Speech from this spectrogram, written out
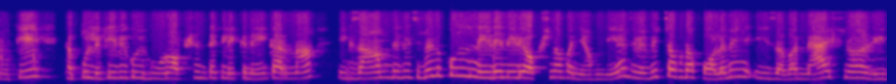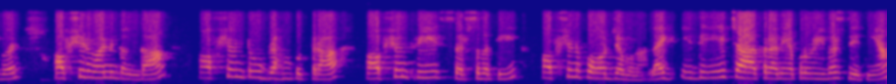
ਓਕੇ ਤਾਂ ਭੁੱਲ ਕੇ ਵੀ ਕੋਈ ਹੋਰ ਆਪਸ਼ਨ ਤੇ ਕਲਿੱਕ ਨਹੀਂ ਕਰਨਾ। ਐਗਜ਼ਾਮ ਦੇ ਵਿੱਚ ਬਿਲਕੁਲ ਨੇੜੇ ਨੇੜੇ ਆਪਸ਼ਨਾਂ ਪਈਆਂ ਹੁੰਦੀਆਂ, ਜਿਵੇਂ which of the following is our national river option 1 Ganga. Option 2 Brahmaputra option 3 Saraswati option 4 Jamuna like ਇਹਦੇ ਇਹ ਚਾਰ ਤਰ੍ਹਾਂ ਦੀਆਂ ਆਪਾਂ ਨੂੰ ਰਿਵਰਸ ਦਿੱਤੀਆਂ।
